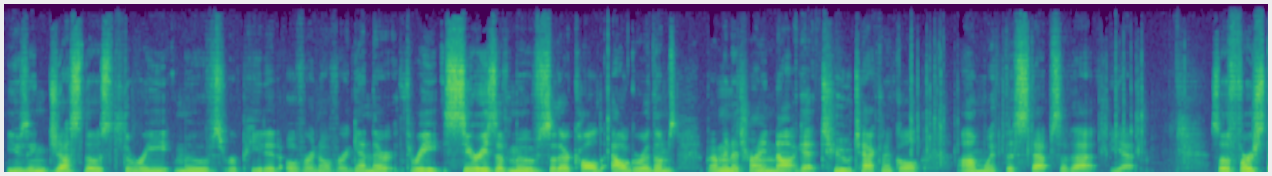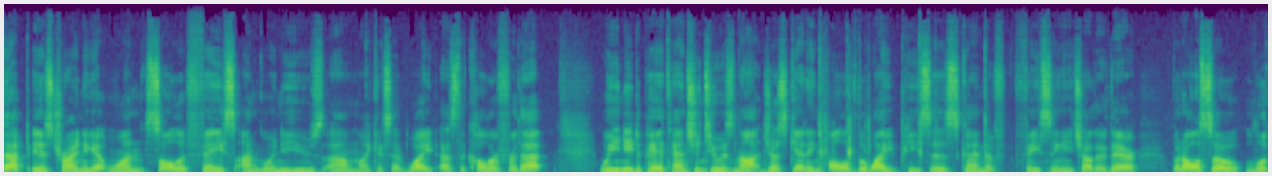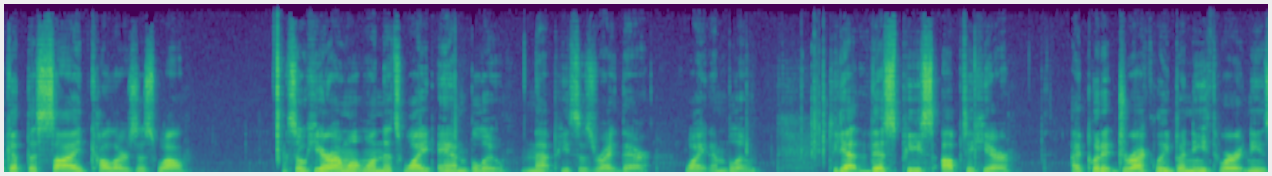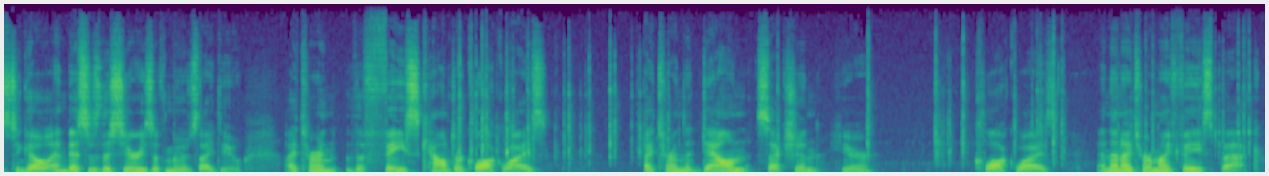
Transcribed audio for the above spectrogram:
using just those three moves repeated over and over again. There are three series of moves, so they're called algorithms, but I'm going to try and not get too technical um, with the steps of that yet. So the first step is trying to get one solid face. I'm going to use, um, like I said, white as the color for that. What you need to pay attention to is not just getting all of the white pieces kind of facing each other there, but also look at the side colors as well. So here I want one that's white and blue, and that piece is right there, white and blue. To get this piece up to here, I put it directly beneath where it needs to go, and this is the series of moves I do. I turn the face counterclockwise, I turn the down section here clockwise, and then I turn my face back.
